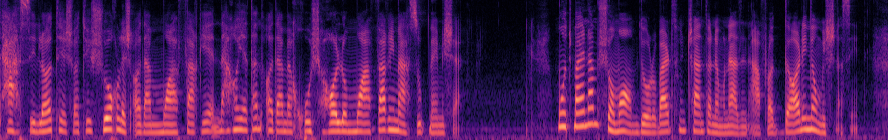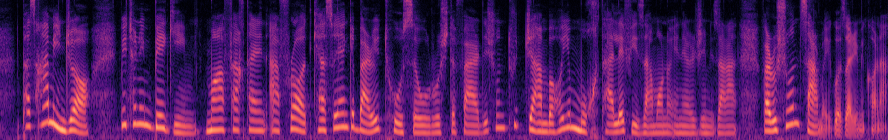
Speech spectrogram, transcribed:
تحصیلاتش و توی شغلش آدم موفقیه نهایتا آدم خوشحال و موفقی محسوب نمیشه. مطمئنم شما هم دور براتون چند تا نمونه از این افراد دارین و می‌شناسین. پس همینجا می‌تونیم بگیم موفق ترین افراد کسایی که برای توسعه و رشد فردیشون تو جنبه های مختلفی زمان و انرژی می‌ذارن و روشون سرمایه گذاری می‌کنن.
